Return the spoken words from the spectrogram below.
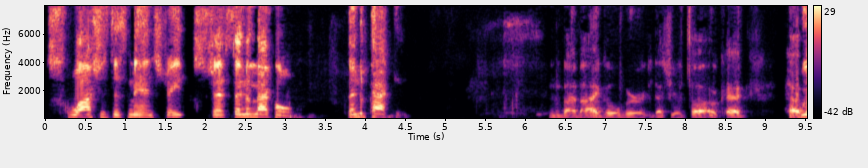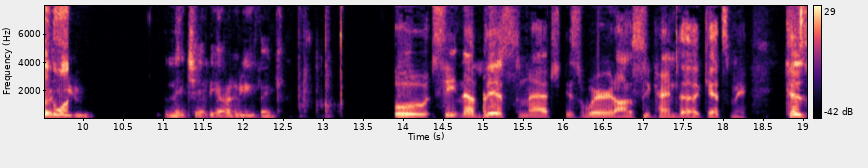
squashes this man straight. Send him back home. Send a packing. Bye bye, Goldberg. That's your thought. Okay. How We're about you, Nick Champion? Who do you think? Ooh, see, now this match is where it honestly kind of gets me. Because,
